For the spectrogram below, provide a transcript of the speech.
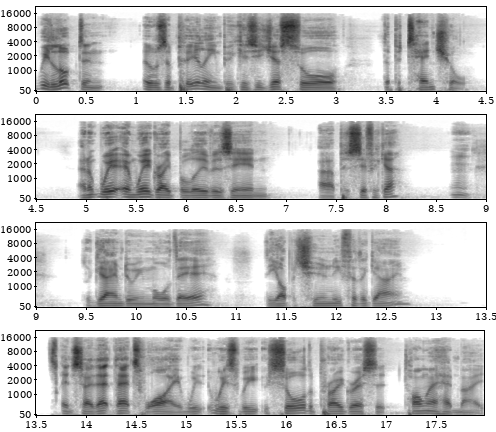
we looked and it was appealing because you just saw the potential, and we're and we're great believers in uh, Pacifica, Mm. the game doing more there, the opportunity for the game, and so that that's why we was we saw the progress that Tonga had made.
